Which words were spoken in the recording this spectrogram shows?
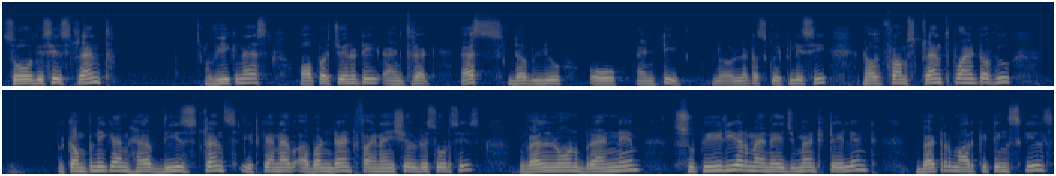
So, this is strength, weakness, opportunity and threat S, W, O and T. Now, let us quickly see. Now, from strength point of view, the company can have these strengths, it can have abundant financial resources, well known brand name, superior management talent, better marketing skills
